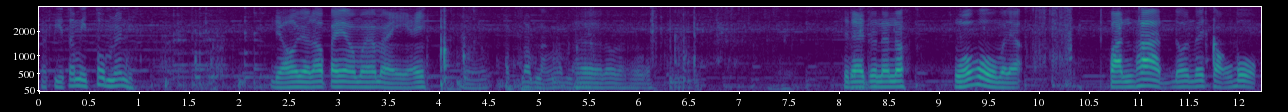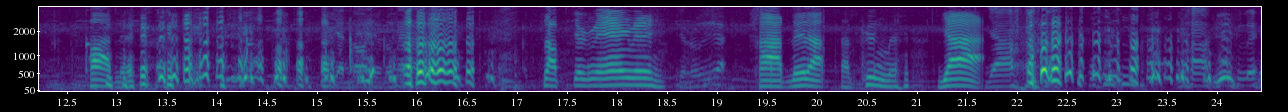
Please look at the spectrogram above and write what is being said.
ปกติต้องมีต้มนั่นนี่เดี๋ยวเดี๋ยวเราไปเอามาใหม่ไงรอบหลังรอบหลังเออเราหลังเราหลังเสียดายตัวนั้นเนาะหัวโผล่มาแล้ว ฟันพลาดโดนไปสองโบกพลาดเลยยันนอนอยู่ตรงนั้นสับจังแรงเลยจะเรือขาดเลยล่ะตัดครึ่งเลย หญ้า ยายาพุ่นเลย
